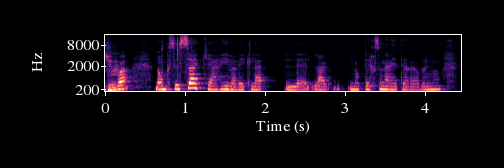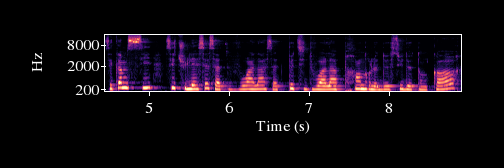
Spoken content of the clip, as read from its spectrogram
Tu mhm. vois? Donc c'est ça qui arrive avec la, nos personnes à l'intérieur de nous. C'est comme si, si tu laissais cette voix-là, cette petite voix-là prendre le dessus de ton corps,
